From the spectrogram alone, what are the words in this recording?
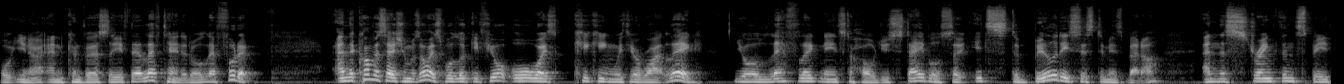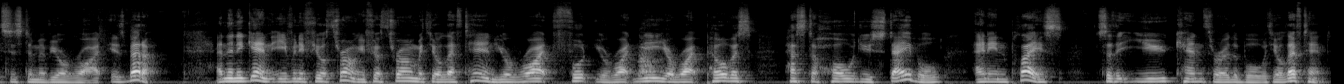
Or, you know, and conversely, if they're left handed or left footed. And the conversation was always, well, look, if you're always kicking with your right leg, your left leg needs to hold you stable so its stability system is better and the strength and speed system of your right is better. And then again, even if you're throwing, if you're throwing with your left hand, your right foot, your right knee, your right pelvis has to hold you stable and in place so that you can throw the ball with your left hand.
